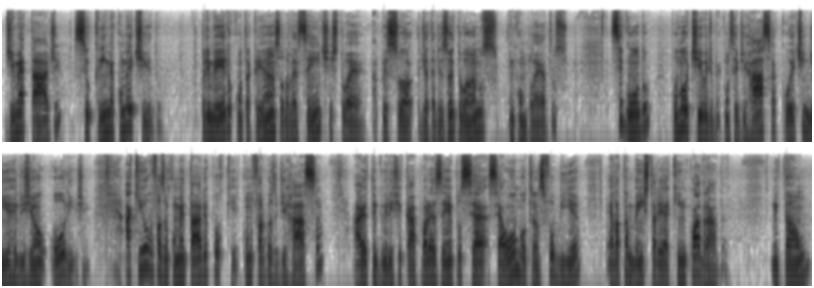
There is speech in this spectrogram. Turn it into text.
de metade se o crime é cometido. Primeiro, contra criança ou adolescente, isto é, a pessoa de até 18 anos incompletos. Segundo, por motivo de preconceito de raça, cor, etnia, religião ou origem. Aqui eu vou fazer um comentário porque, quando falo, por exemplo, de raça, aí eu tenho que verificar, por exemplo, se a, se a homotransfobia ela também estaria aqui enquadrada. Então,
